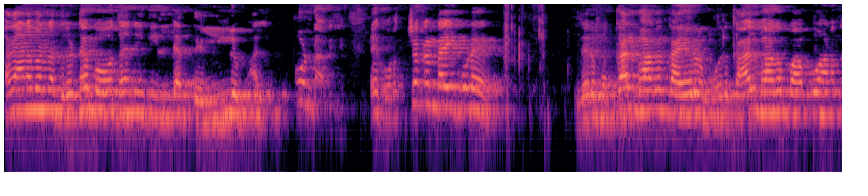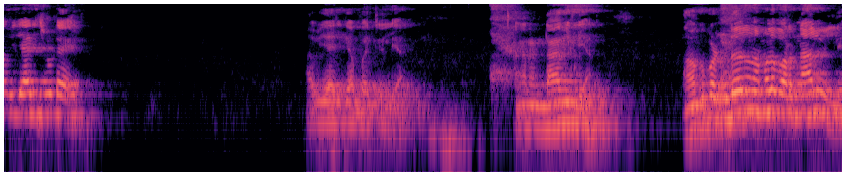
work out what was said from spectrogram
അതാണ് പറഞ്ഞത് ദൃഢബോധന ഇതില്ല തെല്ലും അല്പം ഉണ്ടാവില്ല. ഏ കുറച്ചൊക്കെ ഉണ്ടായിക്കൂടെ? ഇതൊരു മുക്കാൽ ഭാഗം കയറും. ഒരു കാൽ ഭാഗം പാമ്പുവാണെന്ന് വിചാരിച്ചൂടെ? അത് വിചാരിക്കാൻ പറ്റില്ല. അങ്ങനെ ഉണ്ടാവില്ല. നമുക്ക് പണ്ട് നമ്മൾ പറഞ്ഞാലും ഇല്ല.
